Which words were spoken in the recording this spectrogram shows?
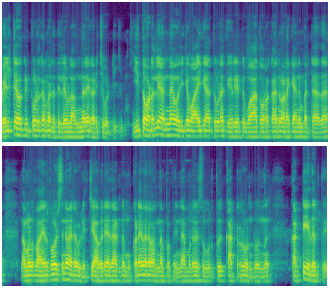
ബെൽറ്റ് ഒക്കെ ഇട്ട് കൊടുക്കാൻ പറ്റത്തില്ല. ഇവൾ അന്നേരം കടിച്ചു പൊട്ടിക്കും. ഈ തൊടൽ തന്നെ ഒരിക്കൽ വായിക്കകത്തൂടെ കയറിയിട്ട് വാ തുറക്കാനും അടയ്ക്കാനും പറ്റാതെ നമ്മൾ ഫയർഫോഴ്സിനെ വരെ വിളിച്ച് അവരേതാണ്ട് മുക്കട വരെ വന്നപ്പോൾ പിന്നെ നമ്മുടെ ഒരു സുഹൃത്ത് കട്ടർ കൊണ്ടുവന്ന് കട്ട് ചെയ്തെടുത്ത്.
